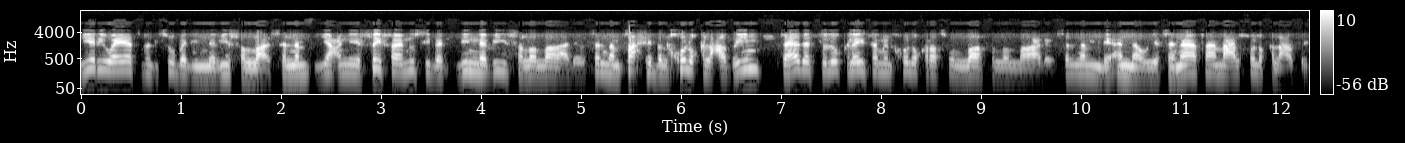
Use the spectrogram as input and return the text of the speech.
هي روايات منسوبة للنبي صلى الله عليه وسلم. يعني صفة نسبت للنبي صلى الله عليه وسلم صاحب الخلق العظيم. فهذا السلوك ليس من خلق رسول الله صلى الله عليه وسلم لأنه يتنافى مع الخلق العظيم.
